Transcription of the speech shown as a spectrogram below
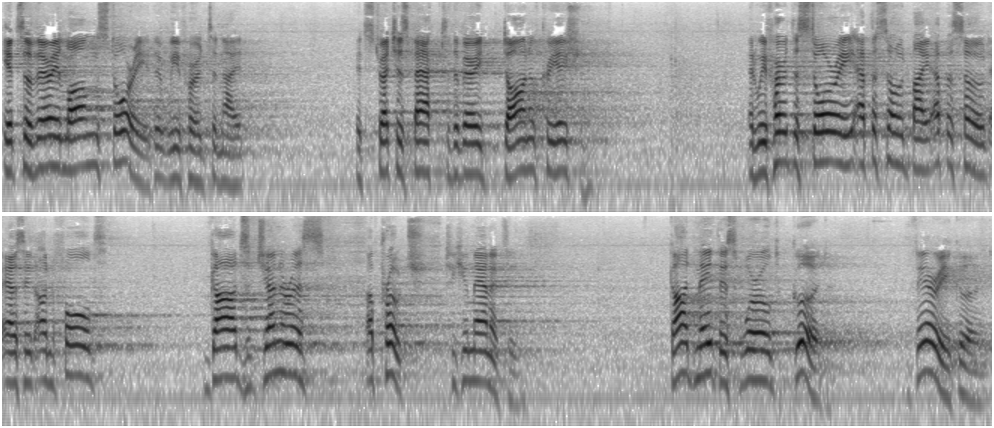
It's a very long story that we've heard tonight. It stretches back to the very dawn of creation. And we've heard the story episode by episode as it unfolds God's generous approach to humanity. God made this world good, very good.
